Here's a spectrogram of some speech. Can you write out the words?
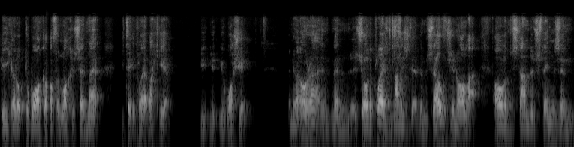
he got up to walk off and Locker said, "Mate, you take your plate back here, you, you, you wash it." And they went, all right. And then so the players managed it themselves, you know, all that, all of the standards things. And,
